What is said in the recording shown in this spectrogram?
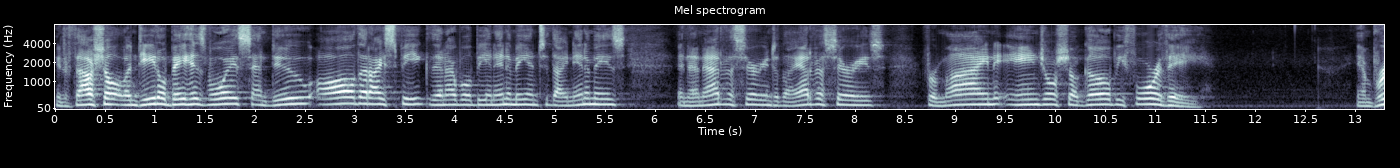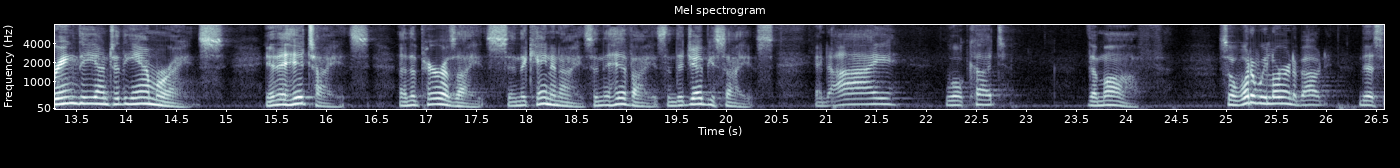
And if thou shalt indeed obey his voice and do all that I speak, then I will be an enemy unto thine enemies and an adversary unto thy adversaries. For mine angel shall go before thee and bring thee unto the Amorites, and the Hittites, and the Perizzites, and the Canaanites, and the Hivites, and the Jebusites, and I will cut them off. So, what do we learn about this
